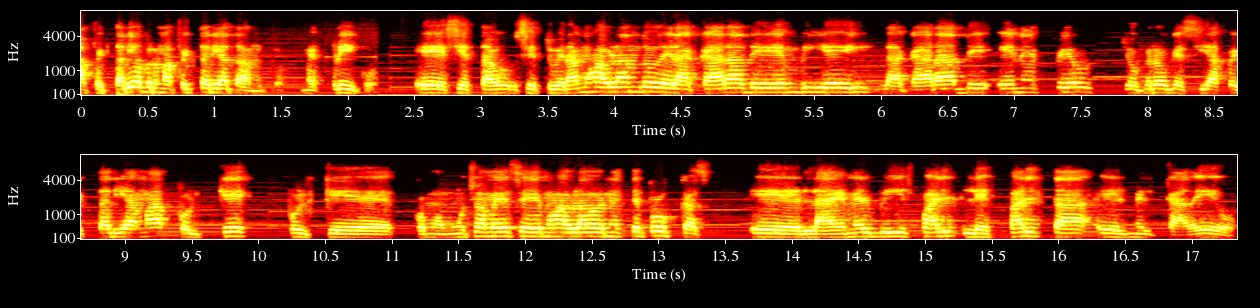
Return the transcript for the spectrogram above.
afectaría, pero no afectaría tanto. Me explico. Eh, si, está- si estuviéramos hablando de la cara de NBA, la cara de NFL, yo creo que sí afectaría más. ¿Por qué? Porque, como muchas veces hemos hablado en este podcast, eh, la MLB fal- le falta el mercadeo.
